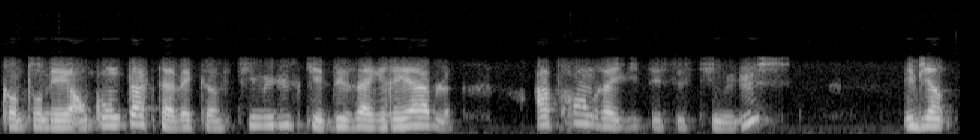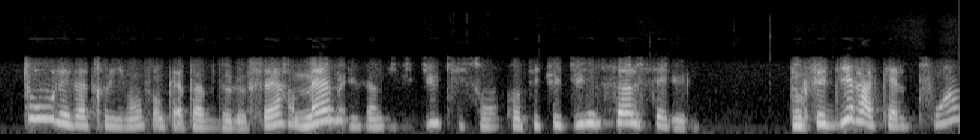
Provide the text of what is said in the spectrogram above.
quand on est en contact avec un stimulus qui est désagréable, apprendre à éviter ce stimulus, eh bien, tous les êtres vivants sont capables de le faire, même les individus qui sont constitués d'une seule cellule. Donc, c'est dire à quel point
